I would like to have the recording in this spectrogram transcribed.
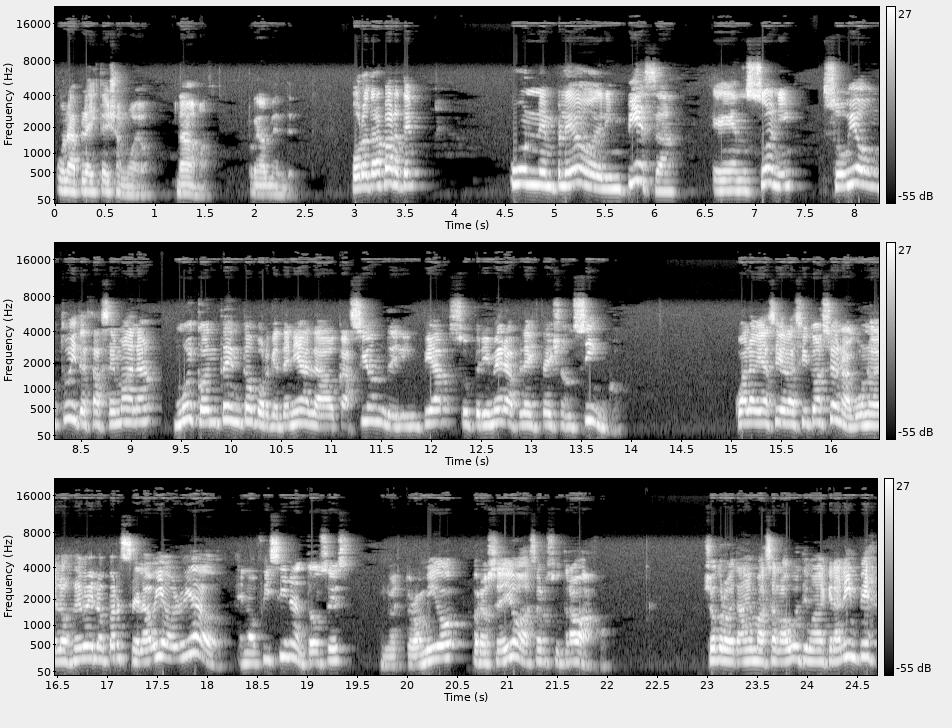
Una PlayStation nueva, nada más, realmente. Por otra parte, un empleado de limpieza en Sony subió un tweet esta semana muy contento porque tenía la ocasión de limpiar su primera PlayStation 5. ¿Cuál había sido la situación? Alguno de los developers se la había olvidado en la oficina, entonces nuestro amigo procedió a hacer su trabajo. Yo creo que también va a ser la última vez que la limpie,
